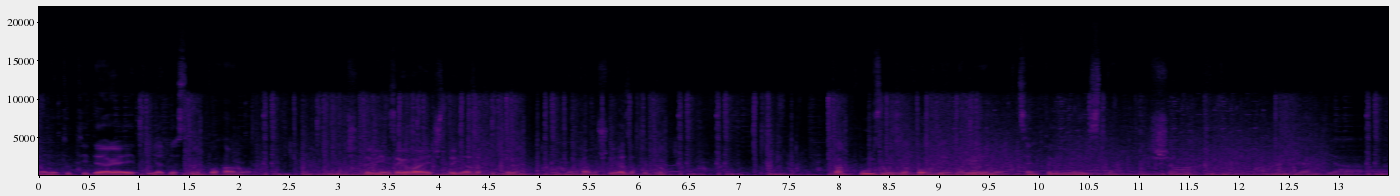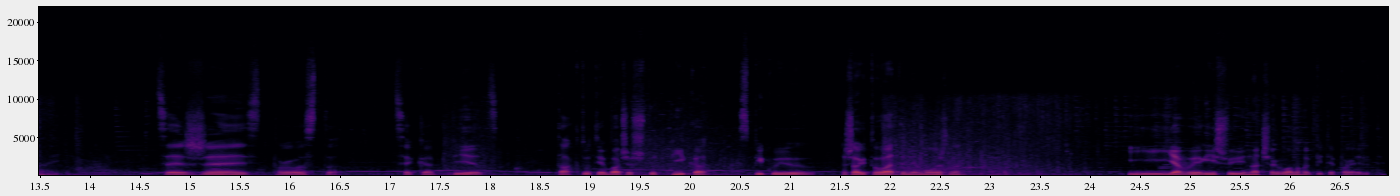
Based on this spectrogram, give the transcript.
У мене тут йде рейд, і я досить непогано. Чи то він зриває, чи то я захопив. Напевно, що я захопив. Так, кузню захоплюємо, ринок, центр міста. Шах. Ай-яй-яй. Це жесть, просто. Це капець. Так, тут я бачу, що тут піка. З пікою жартувати не можна. І я вирішую на червоного піти порейдити.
